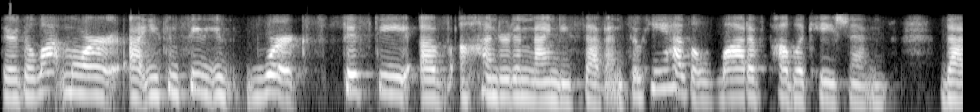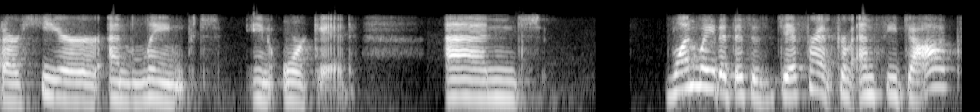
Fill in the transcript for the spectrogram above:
there's a lot more, uh, you can see these works, 50 of 197. So he has a lot of publications that are here and linked in ORCID. And one way that this is different from NC DOCKS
